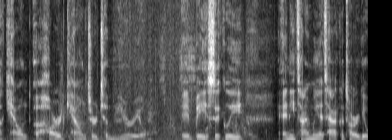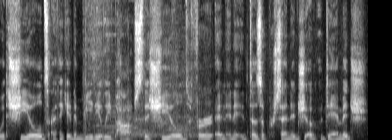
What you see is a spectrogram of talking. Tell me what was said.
a count a hard counter to muriel it basically anytime we attack a target with shields, I think it immediately pops the shield for and, and it does a percentage of damage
